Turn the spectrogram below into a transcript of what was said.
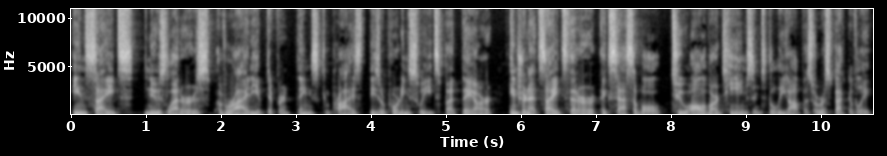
insights, newsletters, a variety of different things comprise these reporting suites, but they are intranet sites that are accessible to all of our teams and to the league office respectively.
